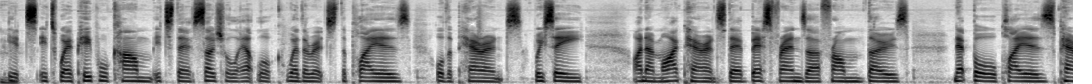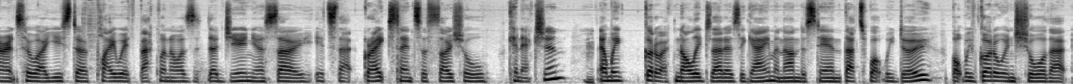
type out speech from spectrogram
Mm. It's it's where people come, it's their social outlook, whether it's the players or the parents. We see I know my parents, their best friends are from those netball players' parents who I used to play with back when I was a junior. So it's that great sense of social connection. Mm. And we've got to acknowledge that as a game and understand that's what we do. But we've got to ensure that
